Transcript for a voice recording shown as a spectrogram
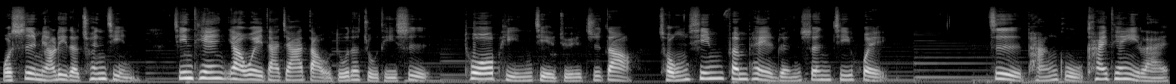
我是苗栗的春景，今天要为大家导读的主题是脱贫解决之道，重新分配人生机会。自盘古开天以来，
